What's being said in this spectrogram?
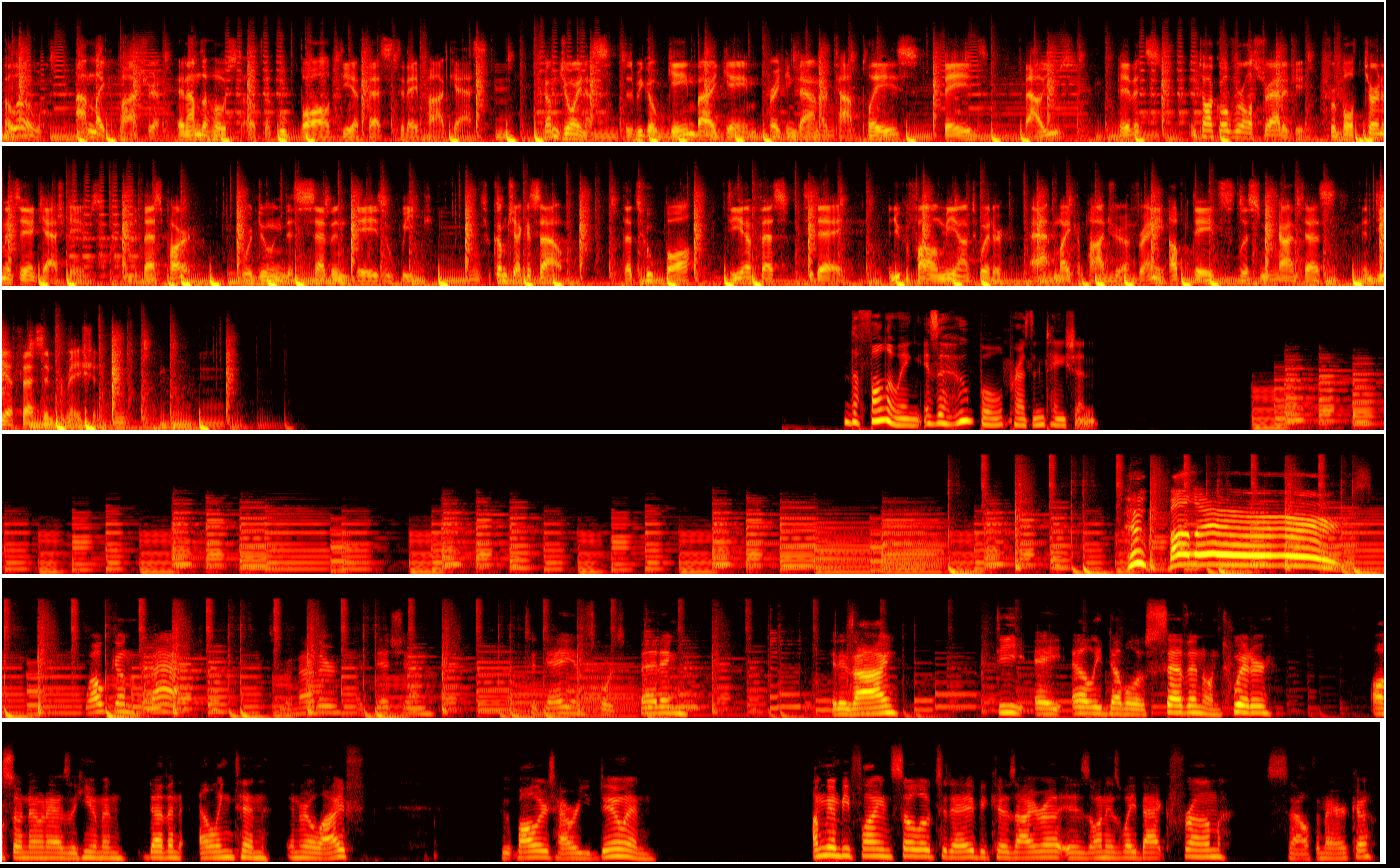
Hello, I'm Mike Apatra, and I'm the host of the Hoop Ball DFS Today podcast. Come join us as we go game by game, breaking down our top plays, fades, values, pivots, and talk overall strategy for both tournaments and cash games. And the best part, we're doing this seven days a week. So come check us out. That's Hoop Ball DFS Today. And you can follow me on Twitter at Mike Apatra for any updates, listener contests, and DFS information. The following is a Hoop Ball presentation. Hoop Ballers! Welcome back to another edition of Today in Sports Betting. It is I, D A L E 007 on Twitter, also known as the human Devin Ellington in real life. Hoop Ballers, how are you doing? I'm going to be flying solo today because Ira is on his way back from South America.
